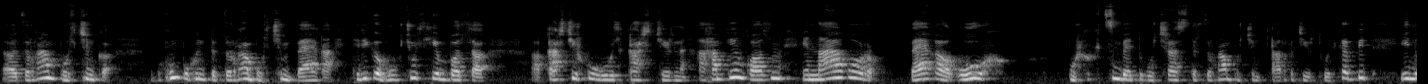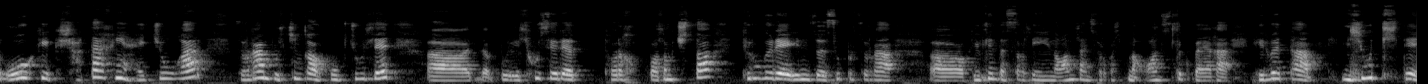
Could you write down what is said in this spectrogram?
6 булчин хүн бүхэнд 6 булчин байгаа. Тэрийг хөгжүүлэх юм бол гарч ирэхүүгүүл гарч ирнэ. Хамгийн гол нь энэ наагур байгаа өөх бүрхэгдсэн байдаг учраас тэр 6 булчин гаргаж ирдэг. Тэгэхээр бид энэ өөхийг шатаахын хажуугаар 6 булчингаа хөгжүүлээд элхүүсээрээ турах боломжтой. Тэрүүгээрээ энэ супер 6 хэвлийн дасгалын энэ онлайн сургалт нь онцлог байгаа. Хэрвээ та илүүдэлтэй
